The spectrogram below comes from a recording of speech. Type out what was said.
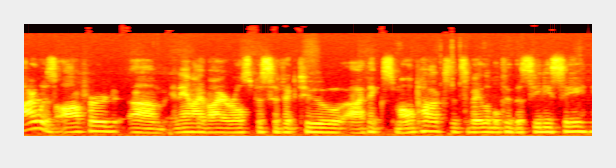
I was offered um, an antiviral specific to I think smallpox. It's available through the CDC.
